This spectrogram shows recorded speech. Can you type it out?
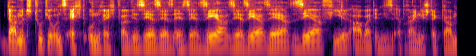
damit tut ihr uns echt Unrecht, weil wir sehr, sehr, sehr, sehr, sehr, sehr, sehr, sehr, sehr viel Arbeit in diese App reingesteckt haben.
